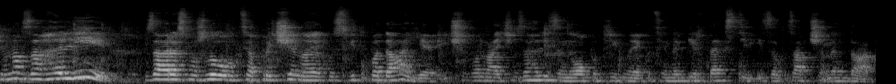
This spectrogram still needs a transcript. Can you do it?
І вона взагалі зараз, можливо, ця причина якось відпадає, і чи вона, і чи взагалі ЗНО потрібно як цей набір текстів і зав- завчених дат.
